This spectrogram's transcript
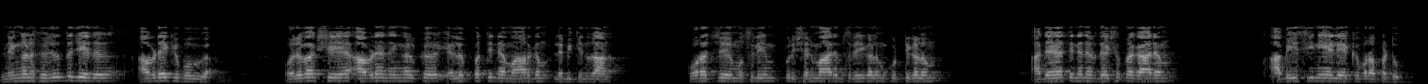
നിങ്ങൾ ഹിജൃത്ത് ചെയ്ത് അവിടേക്ക് പോകുക ഒരുപക്ഷെ അവിടെ നിങ്ങൾക്ക് എളുപ്പത്തിന്റെ മാർഗം ലഭിക്കുന്നതാണ്. കുറച്ച് മുസ്ലിം പുരുഷന്മാരും സ്ത്രീകളും കുട്ടികളും അദ്ദേഹത്തിന്റെ നിർദ്ദേശപ്രകാരം അബീസീനിയയിലേക്ക് പുറപ്പെട്ടു.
